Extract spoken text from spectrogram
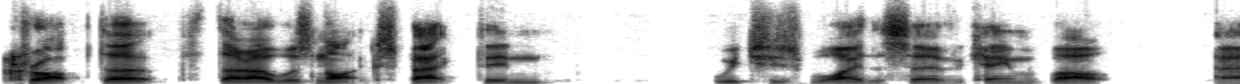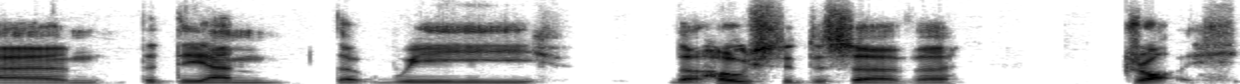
cropped up that I was not expecting, which is why the server came about. Um, the DM that we that hosted the server dropped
